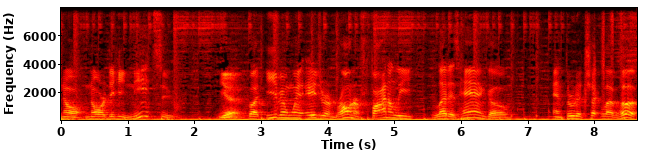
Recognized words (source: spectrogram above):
No, nor did he need to. Yeah. But even when Adrien Broner finally let his hand go and threw the check left hook,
